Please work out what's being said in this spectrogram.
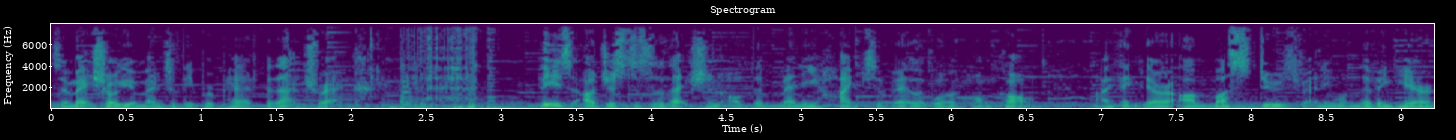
So make sure you're mentally prepared for that trek. These are just a selection of the many hikes available in Hong Kong. I think there are must do's for anyone living here,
